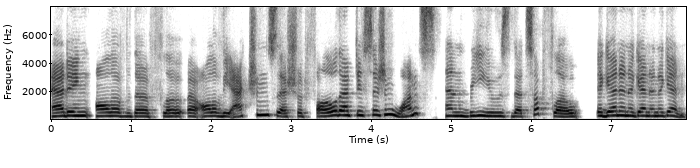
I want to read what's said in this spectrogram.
adding all of the flow, uh, all of the actions that should follow that decision once and reuse that subflow again and again and again.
